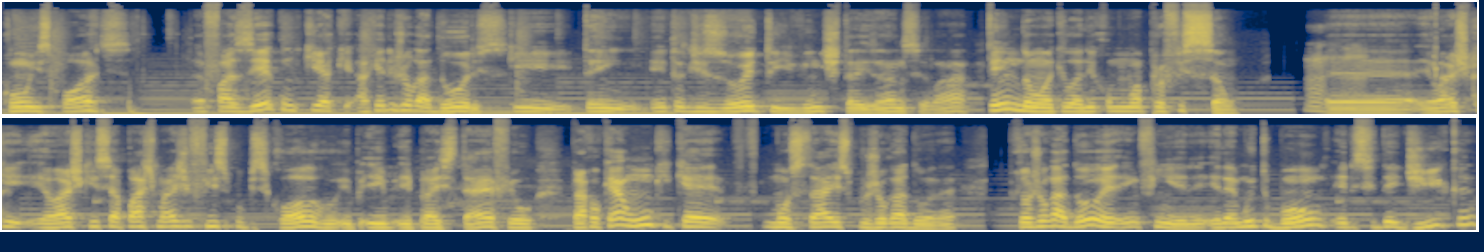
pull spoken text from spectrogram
com esportes, é fazer com que aqueles jogadores que têm entre 18 e 23 anos, sei lá, entendam aquilo ali como uma profissão. Uhum. É, eu, acho que, eu acho que isso é a parte mais difícil para o psicólogo e, e, e para staff ou para qualquer um que quer mostrar isso para o jogador, né? O jogador, enfim, ele, ele é muito bom, ele se dedica,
